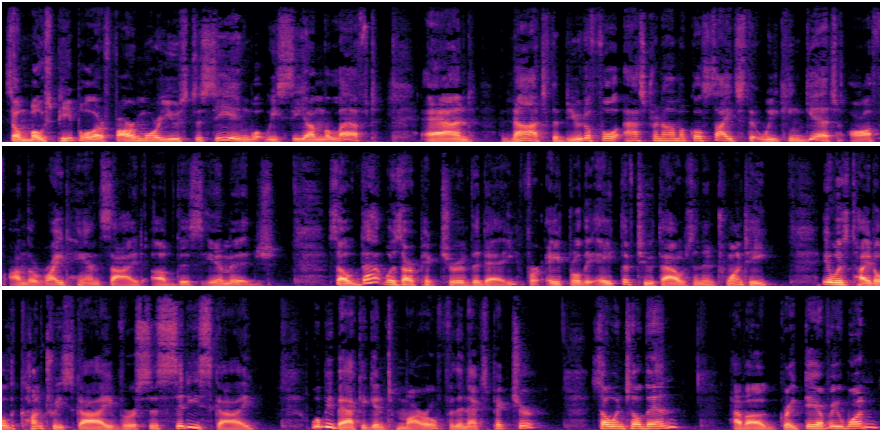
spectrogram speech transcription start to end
So most people are far more used to seeing what we see on the left and not the beautiful astronomical sights that we can get off on the right hand side of this image. So that was our picture of the day for April the 8th of 2020. It was titled Country Sky versus City Sky We'll be back again tomorrow for the next picture. So until then, have a great day, everyone,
